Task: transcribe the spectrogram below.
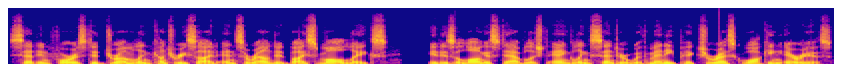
Set in forested drumlin countryside and surrounded by small lakes, it is a long-established angling center with many picturesque walking areas.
